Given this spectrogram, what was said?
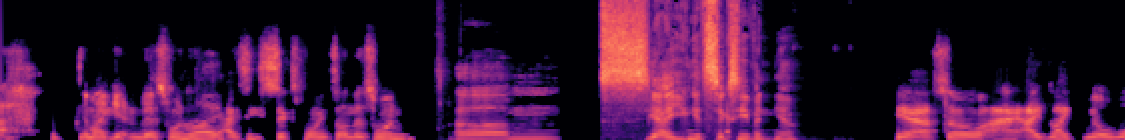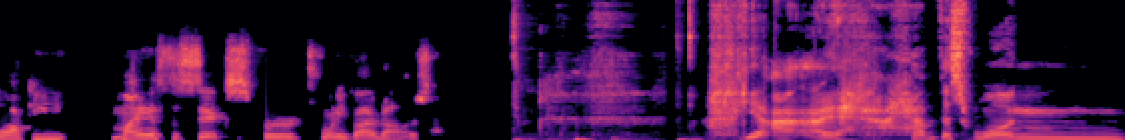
am I getting this one right? I see six points on this one. Um, yeah, you can get six even. Yeah. Yeah. So I, I like Milwaukee minus the six for $25. Yeah, I, I have this one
